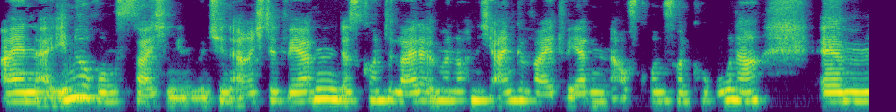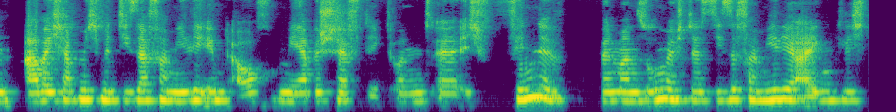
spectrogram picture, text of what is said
ein Erinnerungszeichen in München errichtet werden. Das konnte leider immer noch nicht eingeweiht werden aufgrund von Corona. Ähm, aber ich habe mich mit dieser Familie eben auch mehr beschäftigt. Und äh, ich finde, wenn man so möchte, dass diese Familie eigentlich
